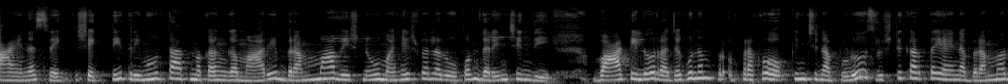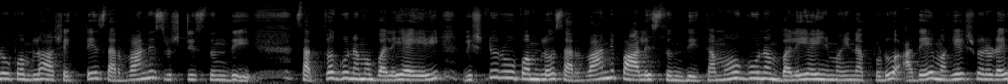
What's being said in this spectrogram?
ఆయన శక్తి త్రిమూర్తాత్మకంగా మారి బ్రహ్మ విష్ణువు మహేశ్వరుల రూపం ధరించింది. వాటిలో రజగుణం ప్రకోపించినప్పుడు సృష్టికర్త అయిన బ్రహ్మ రూపంలో ఆ శక్తి సర్వాన్ని సృష్టిస్తుంది. సత్వగుణము బలి అయి విష్ణు రూపంలో సర్వాన్ని పాలిస్తుంది. తమో గుణం బలి అయినప్పుడు అదే మహేశ్వరుడై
